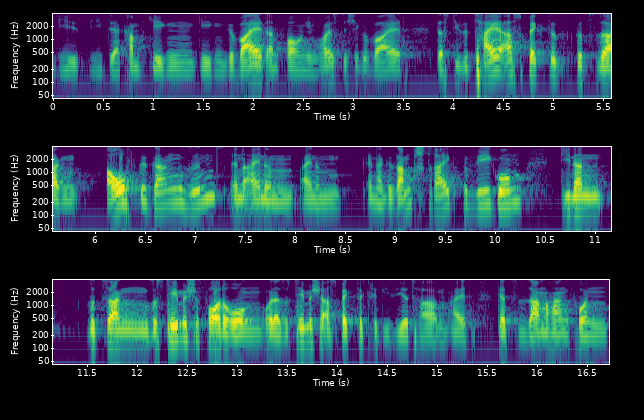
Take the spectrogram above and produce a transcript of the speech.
die, die, der Kampf gegen, gegen Gewalt an Frauen, gegen häusliche Gewalt, dass diese Teilaspekte sozusagen aufgegangen sind in einem, einem, einer Gesamtstreikbewegung, die dann sozusagen systemische Forderungen oder systemische Aspekte kritisiert haben, halt der Zusammenhang von,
